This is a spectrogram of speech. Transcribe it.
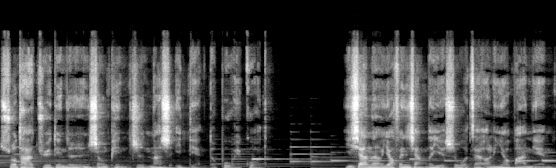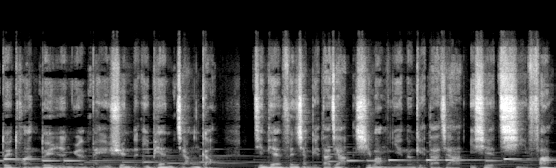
说它决定着人生品质，那是一点都不为过的。以下呢，要分享的也是我在二零幺八年对团队人员培训的一篇讲稿。今天分享给大家，希望也能给大家一些启发。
